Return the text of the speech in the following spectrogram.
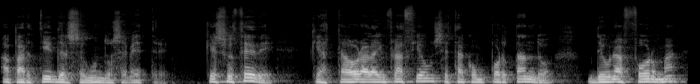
a partir del segundo semestre. ¿Qué sucede? Que hasta ahora la inflación se está comportando de una forma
